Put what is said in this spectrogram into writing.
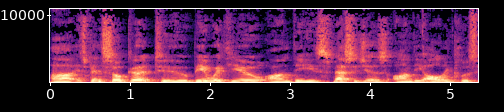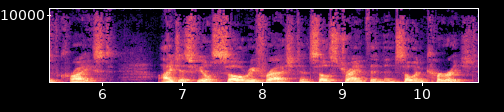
Uh, it's been so good to be with you on these messages on the all-inclusive Christ. I just feel so refreshed and so strengthened and so encouraged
